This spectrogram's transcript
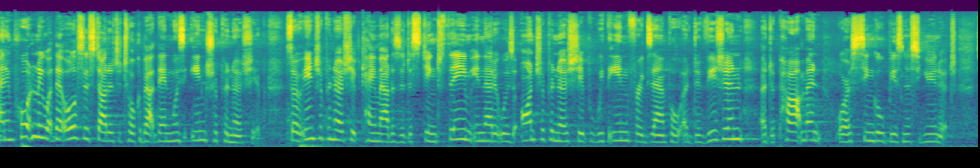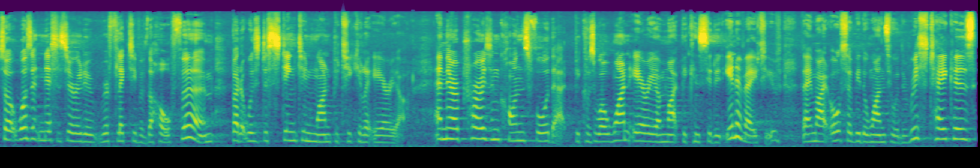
And importantly, what they also started to talk about then was intrapreneurship. So intrapreneurship came out as a distinct theme in that it was entrepreneurship within, for example, a division, a department, or a single business unit. So it wasn't necessarily reflective of the whole firm, but it was distinct in one particular area. And there are pros and cons for that because while one area might be considered innovative, they might also be the ones who are the risk takers.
